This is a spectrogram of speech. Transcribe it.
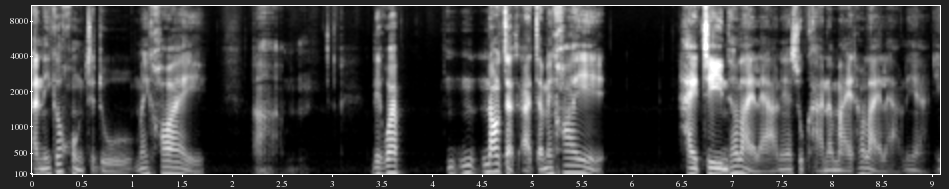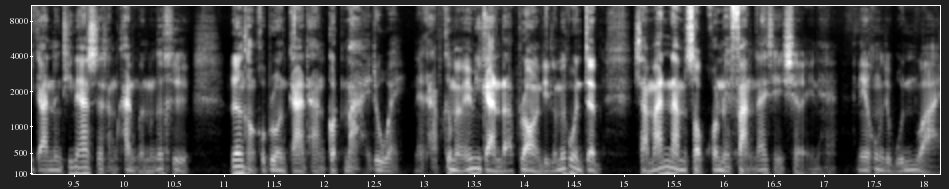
อันนี้ก็คงจะดูไม่ค่อยอเรียกว่า นอกจากอาจจะไม่ค่อยไฮจีนเท่าไหร่แล้วเนี่ยสุขอนามัยเท่าไหร่แล้วเนี่ยอีกอันหนึ่งที่น่าจะสำคัญกว่านั้นก็คือ เรื่องของกระบวนการทางกฎหมายด้วยนะครับคือมันไม่มีการรับรองดีเราไม่ควรจะสามารถนำศพคนไปฝังได้เฉยๆนะฮะอันนี้คงจะวุ่นวาย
